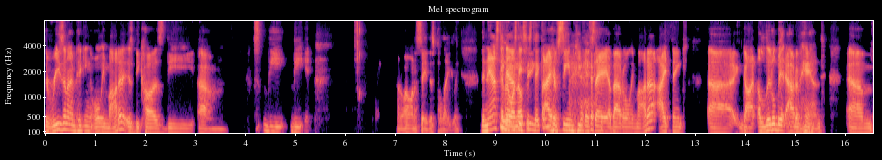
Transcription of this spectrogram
The reason I'm picking Olli Maatta is because the um the the how do I want to say this politely? The nasty, Everyone nasty else is things taken? I have seen people say about Olli Maatta, I think uh, got a little bit out of hand. Um,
